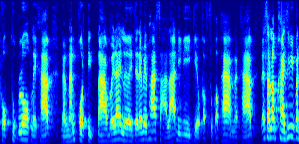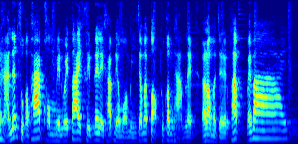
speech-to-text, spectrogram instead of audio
ครบทุกโรคเลยครับดังนั้นกดติดตามไว้ได้เลยจะได้ไม่พลาดสาระดีๆเกี่ยวกับสุขภาพนะครับและสำหรับใครที่มีปัญหาเรื่องสุขภาพคอมเมนต์ไว้ใต้คลิปได้เลยครับเดี๋ยวหมอหมีจะมาตอบทุกคำถามเลย แล้วเรามาเจอกันครับบ๊ายบาย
